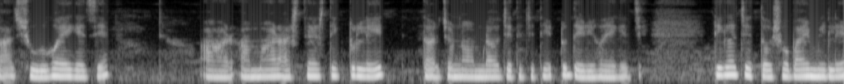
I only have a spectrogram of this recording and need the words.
কাজ শুরু হয়ে গেছে। আর আমার আসতে আসতে একটু লেট তার জন্য আমরাও যেতে যেতে একটু দেরি হয়ে গেছে। ঠিক আছে, তো সবাই মিলে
